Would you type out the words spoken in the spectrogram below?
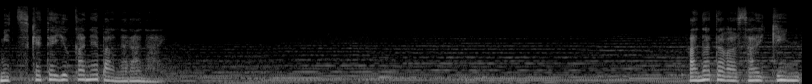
見つけてゆかねばならない。あなたは最近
